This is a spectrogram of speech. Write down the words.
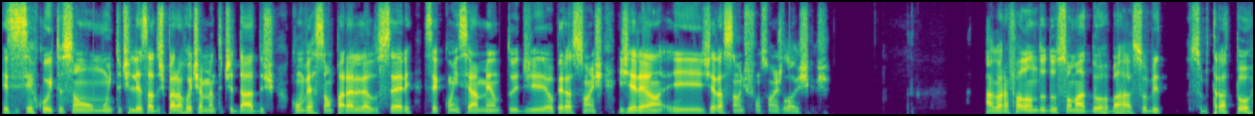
esses circuitos são muito utilizados para roteamento de dados, conversão paralelo-série, sequenciamento de operações e, gera, e geração de funções lógicas. Agora falando do somador barra sub, subtrator,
